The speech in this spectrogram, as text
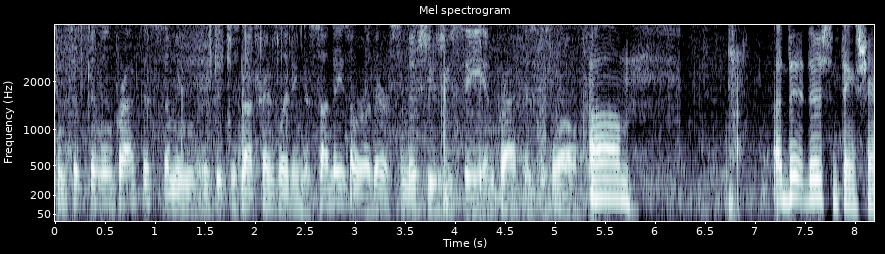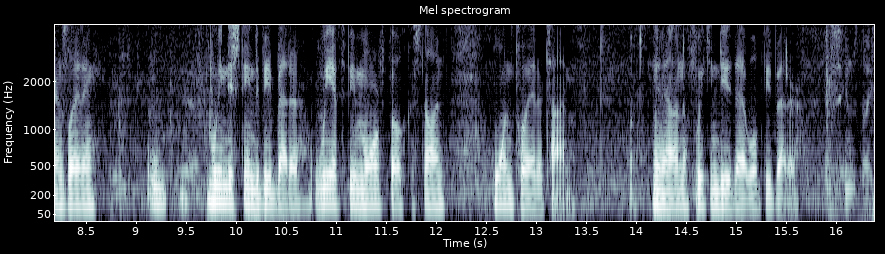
consistent in practice? I mean, is it just not translating to Sundays, or are there some issues you see in practice as well? Uh, there, there's some things translating. We just need to be better. We have to be more focused on one play at a time. You know, and if we can do that, we'll be better. Seems like.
